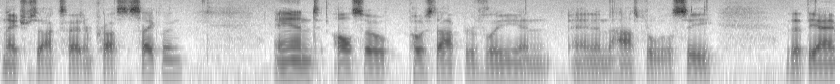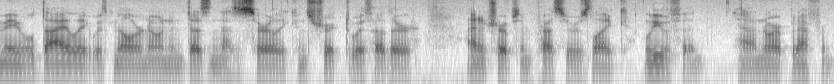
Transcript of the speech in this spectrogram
nitrous oxide and prostacyclin, and also postoperatively and, and in the hospital we'll see that the IMA will dilate with milrinone and doesn't necessarily constrict with other inotropes and pressors like Levophed, uh, norepinephrine.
